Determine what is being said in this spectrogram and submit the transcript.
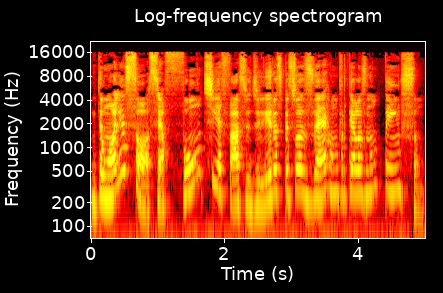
Então, olha só, se a fonte é fácil de ler, as pessoas erram porque elas não pensam.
